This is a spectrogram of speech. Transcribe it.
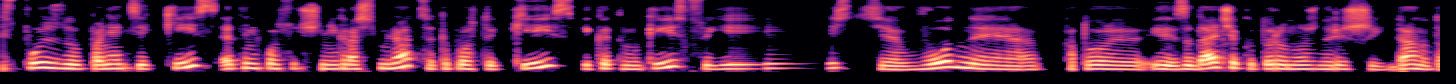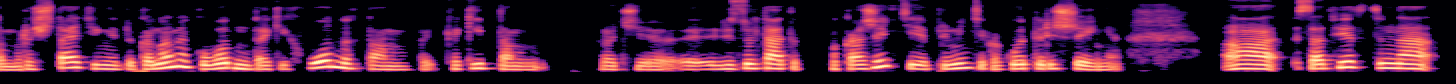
использую понятие кейс. Это ни в коем случае не игра-симуляция, это просто кейс, и к этому кейсу есть вводные которые, и задачи, которые нужно решить. Да? Ну, там, рассчитать юнит-экономику вот на таких вводных, там, какие-то там короче, э, результаты покажите, примите какое-то решение. А, соответственно,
